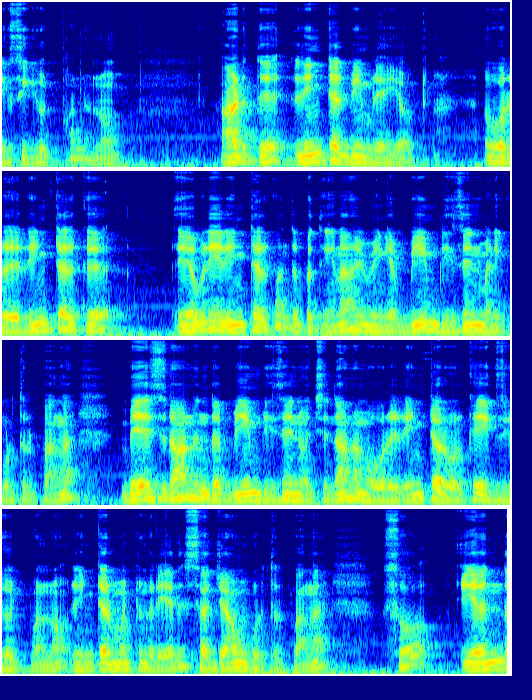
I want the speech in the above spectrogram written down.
எக்ஸிக்யூட் பண்ணணும். அடுத்து லிண்டர் பீம் லேஅவுட் ஒரு லிண்டருக்கு எவ்ரி லிண்டருக்கு வந்து பார்த்திங்கன்னா இவங்க பீம் டிசைன் பண்ணி கொடுத்துருப்பாங்க. பேஸ்ட் ஆன் இந்த பீம் டிசைன் வச்சு தான் நம்ம ஒரு லிண்டர் ஒர்க்கை எக்ஸிக்யூட் பண்ணோம் லிண்டர் மட்டும் கிடையாது சஜாவும் கொடுத்துருப்பாங்க. ஸோ எந்த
